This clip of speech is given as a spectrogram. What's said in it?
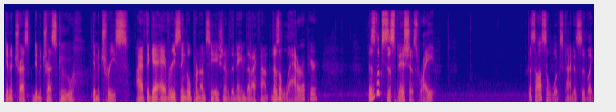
Dimitrescu. Dimitrescu. Dimitrice. I have to get every single pronunciation of the name that I found. There's a ladder up here? This looks suspicious, right? This also looks kind of like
